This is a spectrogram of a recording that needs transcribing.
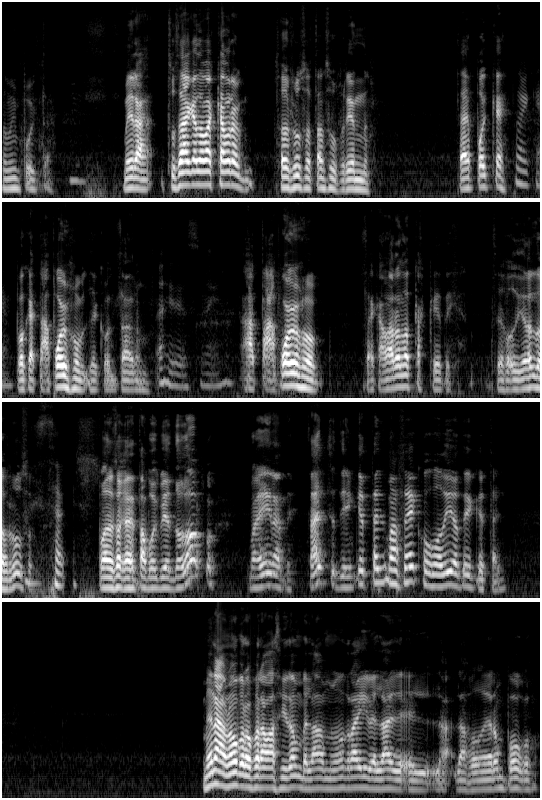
No me importa. Mira, ¿tú sabes qué es lo más cabrón? Esos rusos están sufriendo. ¿Sabes por qué? ¿Por qué? Porque hasta Pornhub le cortaron. Ay, Dios mío. Hasta Pornhub. Se acabaron los casquetes. Se jodieron los rusos. Por eso que se está volviendo loco. Imagínate. Sancho, tienen que estar más secos, jodidos, tienen que estar. Mira, no, pero fuera vacilón, ¿verdad? Uno trae, ¿verdad? El- el- la, la jodera un poco.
